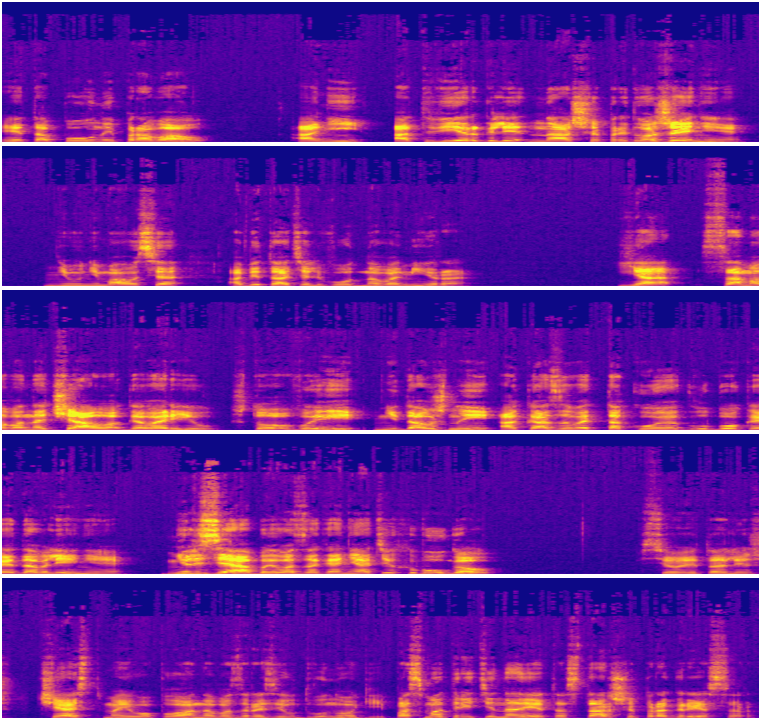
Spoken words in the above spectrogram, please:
Это полный провал. Они отвергли наше предложение, не унимался обитатель водного мира. Я с самого начала говорил, что вы не должны оказывать такое глубокое давление. Нельзя было загонять их в угол. Все это лишь часть моего плана, возразил двуногий. Посмотрите на это, старший прогрессор.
